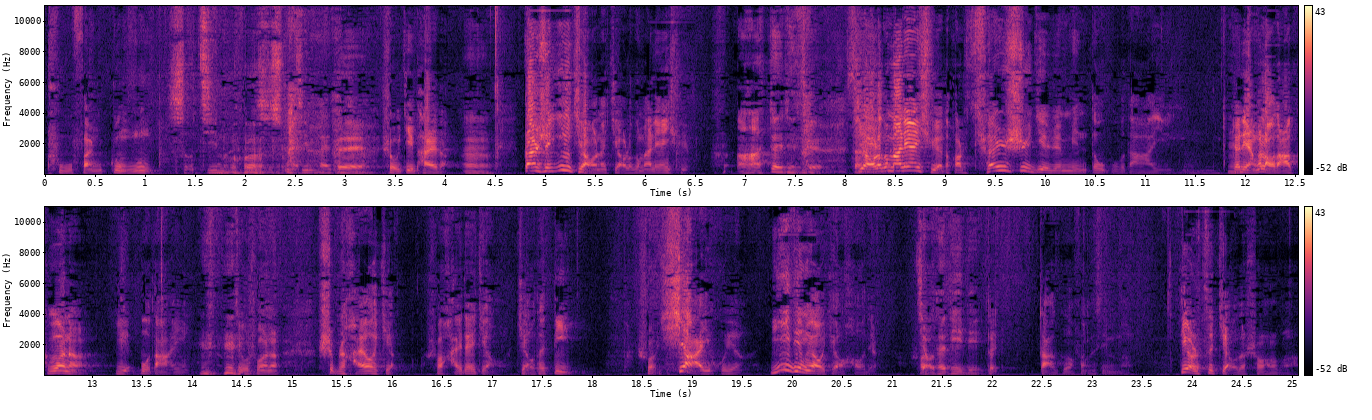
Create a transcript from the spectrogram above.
触犯众怒。手机嘛，是手机拍的。对，手机拍的，嗯，但是一绞呢，绞了个满脸血，啊，对对对，绞 了个满脸血的话，全世界人民都不答应。这两个老大哥呢也不答应，就说呢，是不是还要绞？说还得绞，绞他弟弟。说下一回啊，一定要绞好点儿。脚他弟弟。对，大哥放心吧。第二次绞的时候吧，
